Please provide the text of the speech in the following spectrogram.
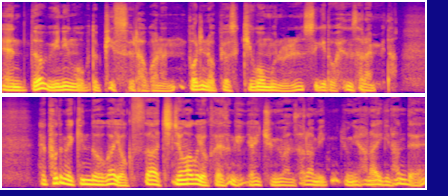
and the Winning of the Peace라고 하는 버린 어피어스 기고문을 쓰기도 한 사람입니다. 해퍼드 맥킨더가 역사 지정하고 역사에서 굉장히 중요한 사람 중에 하나이긴 한데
